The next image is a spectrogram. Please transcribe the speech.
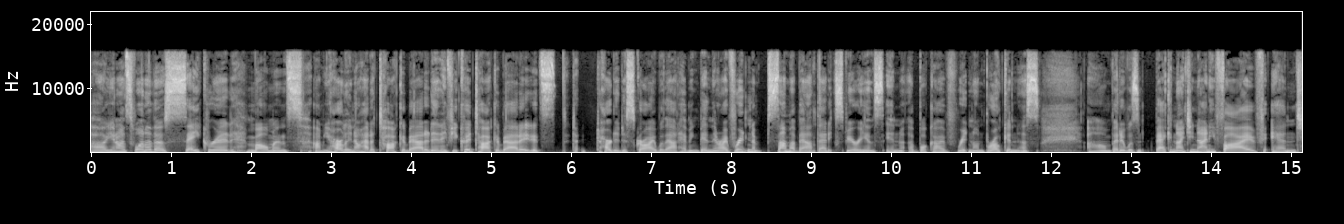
Oh, you know, it's one of those sacred moments. Um, you hardly know how to talk about it. And if you could talk about it, it's t- hard to describe without having been there. I've written a, some about that experience in a book I've written on brokenness. Um, but it was back in 1995, and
